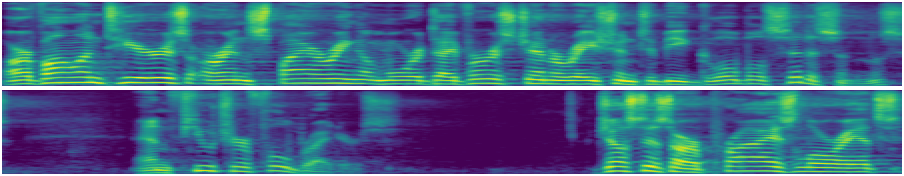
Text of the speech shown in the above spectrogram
Our volunteers are inspiring a more diverse generation to be global citizens and future Fulbrighters. Just as our prize laureates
